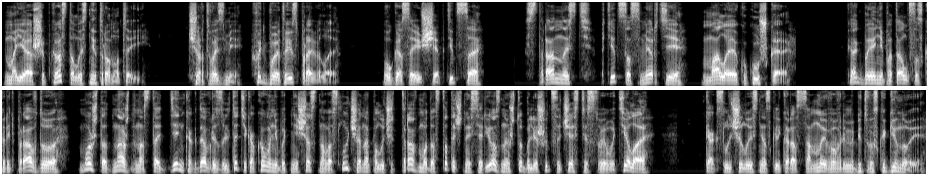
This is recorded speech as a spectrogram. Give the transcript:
моя ошибка осталась нетронутой. Чёрт возьми, хоть бы это исправило угасающая птица, странность, птица смерти, малая кукушка. Как бы я ни пытался скрыть правду, может однажды настать день, когда в результате какого-нибудь несчастного случая она получит травму достаточно серьезную, чтобы лишиться части своего тела, как случилось несколько раз со мной во время битвы с Кагеной.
